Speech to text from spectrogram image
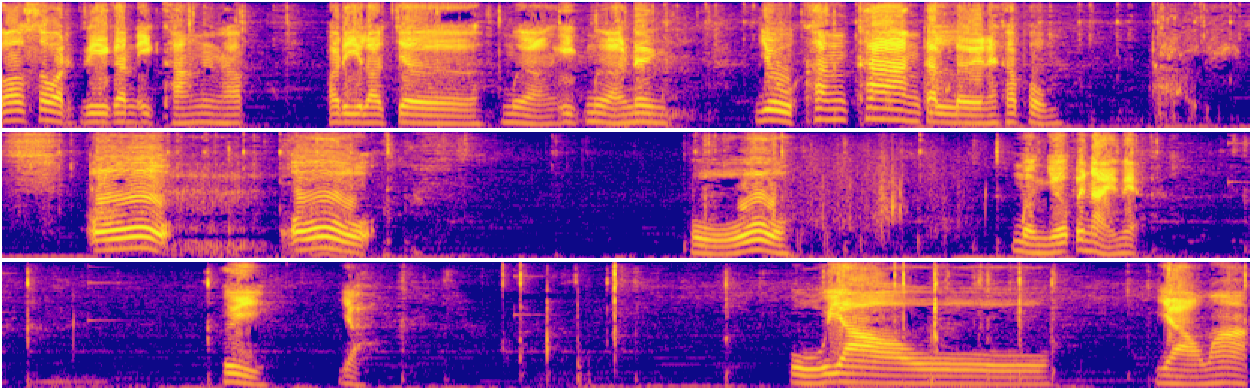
ก็สวัสดีกันอีกครั้งหนึ่งครับ พอดีเราเจอเหมืองอีกเหมืองหนึ่งอยู่ข้างๆกันเลยนะครับผม โอ้ โอ้โหเหมืองเยอะไปไหนเนี่ยเฮ้ย โอ้ยาว ยาวมาก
